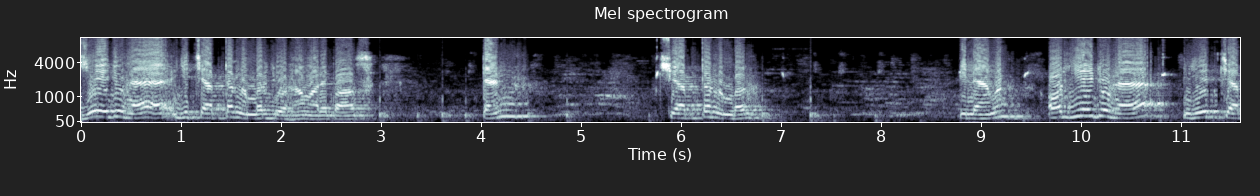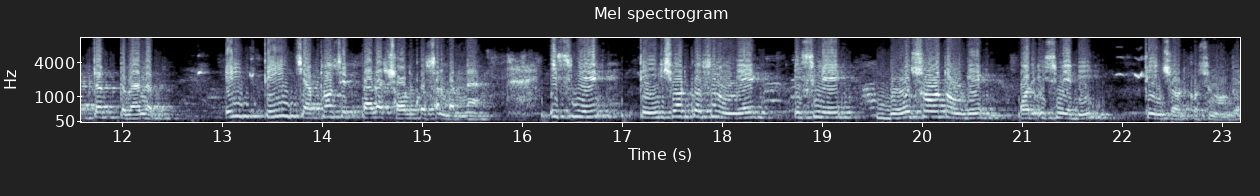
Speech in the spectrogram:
ये जो है, ये चैप्टर नंबर जो है हमारे पास टेन चैप्टर नंबर इलेवन और ये जो है, ये चैप्टर ट्वेल्व इन तीन चैप्टरों से पहला शॉर्ट क्वेश्चन बनना है। इसमें तीन शॉर्ट क्वेश्चन होंगे, इसमें दो शॉर्ट होंगे और इसमें भी तीन शॉर्ट क्वेश्चन होंगे।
